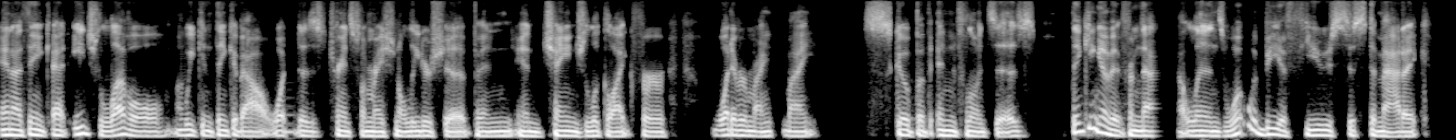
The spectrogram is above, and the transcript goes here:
And I think at each level, we can think about what does transformational leadership and, and change look like for whatever my, my scope of influence is. Thinking of it from that lens, what would be a few systematic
